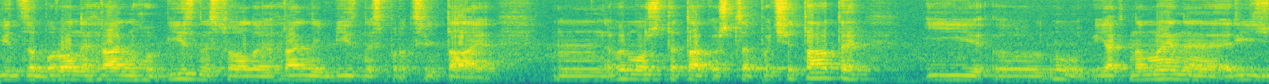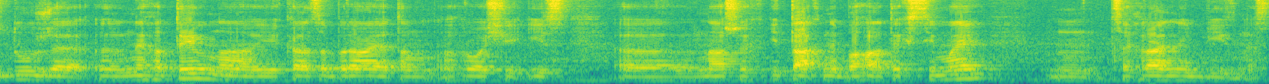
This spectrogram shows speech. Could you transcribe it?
від заборони грального бізнесу, але гральний бізнес процвітає. Ви можете також це почитати. І, ну, як на мене, річ дуже негативна, яка забирає там гроші із наших і так небагатих сімей. Це гральний бізнес.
